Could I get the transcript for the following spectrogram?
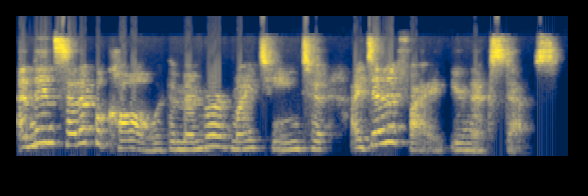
and then set up a call with a member of my team to identify your next steps.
